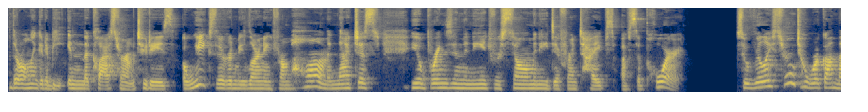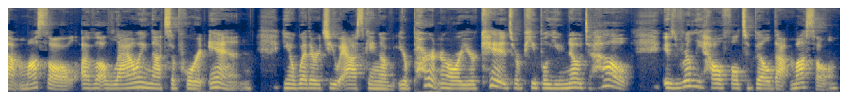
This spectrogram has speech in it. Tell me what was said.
they're only going to be in the classroom two days a week. So they're going to be learning from home. And that just, you know, brings in the need for so many different types of support. So really starting to work on that muscle of allowing that support in, you know, whether it's you asking of your partner or your kids or people you know to help is really helpful to build that muscle.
